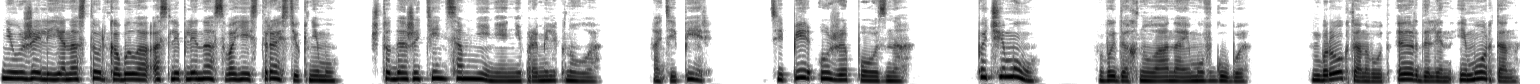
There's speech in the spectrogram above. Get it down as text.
Неужели я настолько была ослеплена своей страстью к нему, что даже тень сомнения не промелькнула? А теперь... Теперь уже поздно. «Почему?» — выдохнула она ему в губы. «Броктонвуд, Эрделин и Мортон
